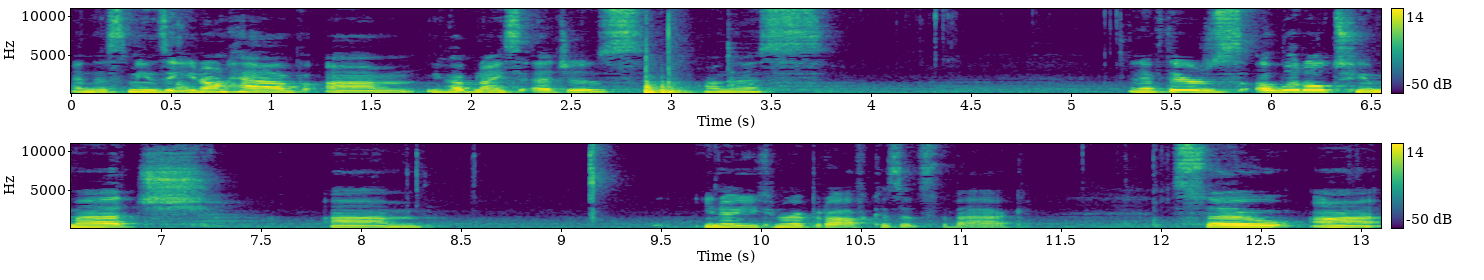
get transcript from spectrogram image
And this means that you don't have, um, you have nice edges on this. And if there's a little too much, um, you know, you can rip it off because it's the back. So, uh,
